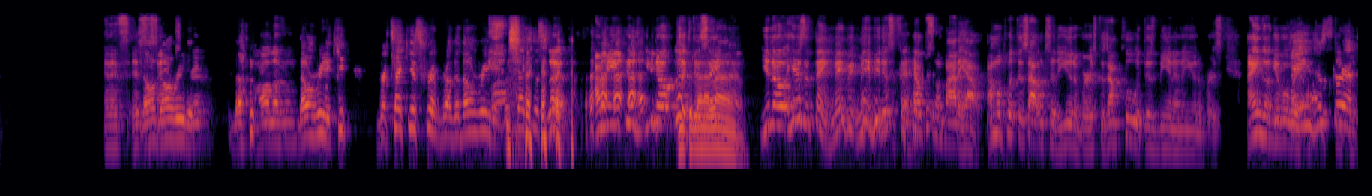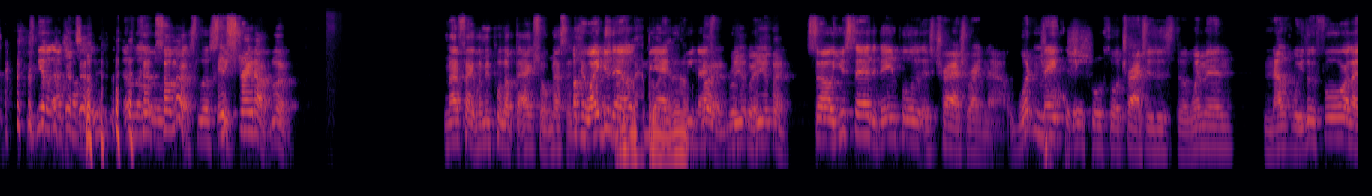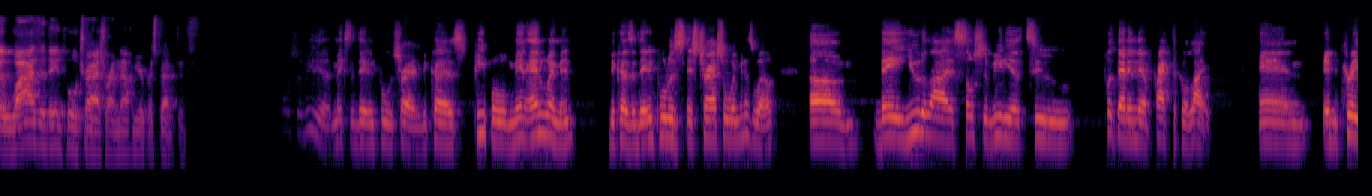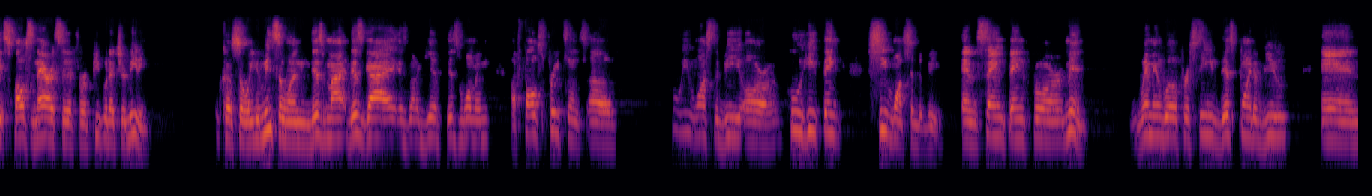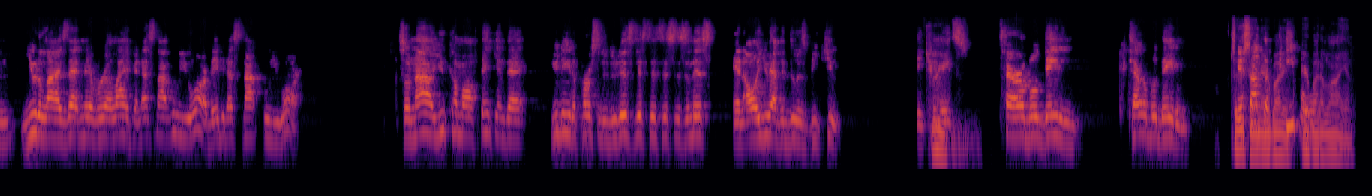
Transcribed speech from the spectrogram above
And it's it's Don't- same don't read it. Don't, all of them. don't read it. Keep protect your script, brother. Don't read it. Protect the script. I mean, 'cause, you know, look, Keep the this ain't, alive. You know, here's the thing. Maybe maybe this could help somebody out. I'm gonna put this out into the universe because I'm cool with this being in the universe. I ain't gonna give away. Change the the script. secrets. Just give it a couple. a little- So look, a little sneak It's straight up. Look. Matter of fact, let me pull up the actual message. Okay, why you do that, let me ask it up. Go ahead. Real your, do quick. your thing. So you said the dating pool is trash right now. What makes the dating pool so trash? Is this the women not what you're looking for? Like, why is the dating pool trash right now from your perspective? Social media makes the dating pool trash because people, men and women, because the dating pool is, is trash for women as well. Um, they utilize social media to put that in their practical life, and it creates false narrative for people that you're meeting. Because so when you meet someone, this my this guy is going to give this woman a false pretense of who he wants to be or who he think she wants him to be, and the same thing for men women will perceive this point of view and utilize that in their real life. And that's not who you are, baby. That's not who you are. So now you come off thinking that you need a person to do this, this, this, this, this, and this, and all you have to do is be cute. It Hmm. creates terrible dating, terrible dating. So you're It's not saying the everybody, people. everybody lying.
